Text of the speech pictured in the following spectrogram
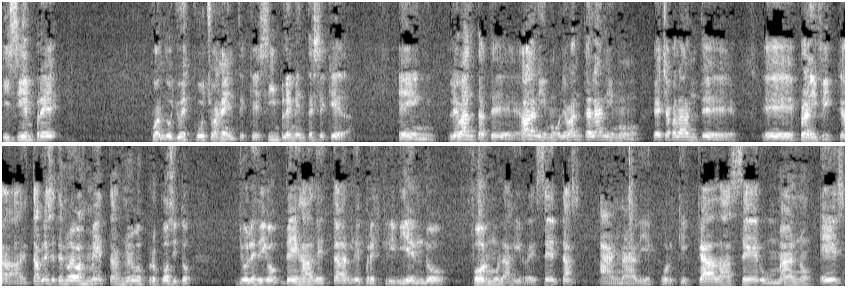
Y siempre cuando yo escucho a gente que simplemente se queda en levántate, ánimo, levanta el ánimo, echa para adelante, eh, planifica, establecete nuevas metas, nuevos propósitos, yo les digo, deja de estarle prescribiendo fórmulas y recetas a nadie, porque cada ser humano es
